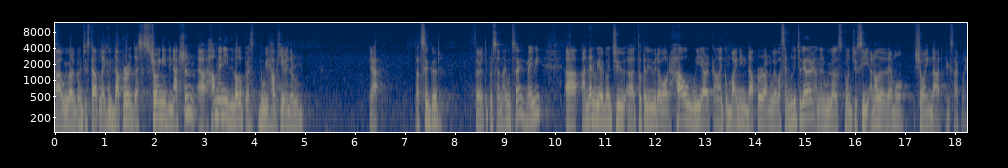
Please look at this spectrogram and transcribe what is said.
Uh, we are going to start like with Dapr, just showing it in action. Uh, how many developers do we have here in the room? Yeah, that's a good 30%, I would say, maybe. Uh, and then we are going to uh, talk a little bit about how we are kind of like combining Dapr and WebAssembly together, and then we are going to see another demo showing that exactly.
